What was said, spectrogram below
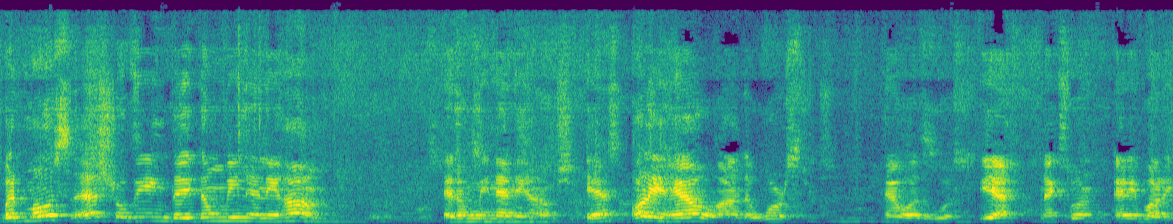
But most astral beings, they don't mean any harm. They don't mean any harm. Yeah? Only hell are the worst. Hell are the worst. Yeah, next one. Anybody?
